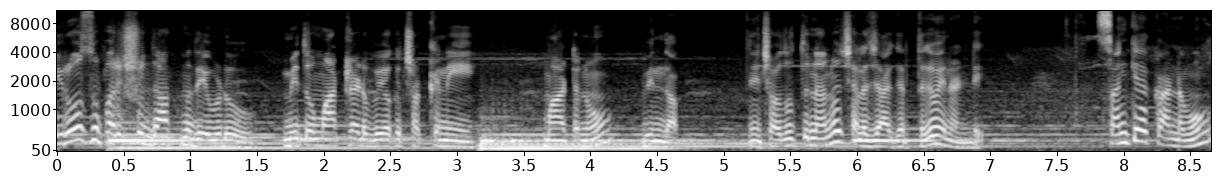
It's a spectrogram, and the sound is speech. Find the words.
ఈరోజు పరిశుద్ధాత్మ దేవుడు మీతో మాట్లాడబోయే ఒక చక్కని మాటను విందాం. నేను చదువుతున్నాను చాలా జాగ్రత్తగా వినండి. సంఖ్యాకాండము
